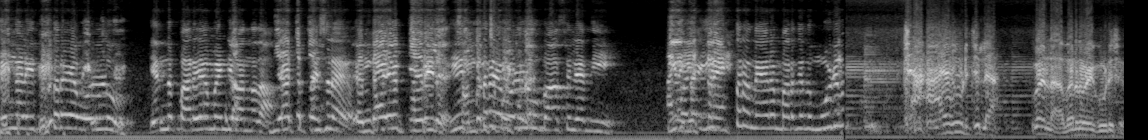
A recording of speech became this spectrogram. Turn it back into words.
നിങ്ങൾ ഇത്രയേ ഉള്ളൂ എന്ന് പറയാൻ വേണ്ടി വന്നതാ. മനസ്സിലായോ? എന്തായാലും ഇത്രയേ ഉള്ളൂ. ബാസിലെ നീ. ഇത്ര നേരം പറഞ്ഞത് മുഴുവൻ ചായ കുടിച്ചില്ല. വേണ്ട അവരുടെ വഴി കുടിച്ചു?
